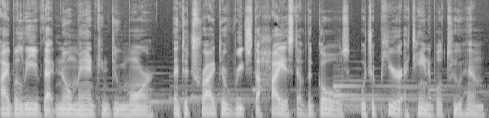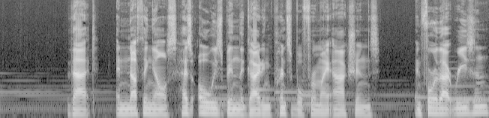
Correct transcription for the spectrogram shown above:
I believe that no man can do more than to try to reach the highest of the goals which appear attainable to him. That and nothing else has always been the guiding principle for my actions, and for that reason,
